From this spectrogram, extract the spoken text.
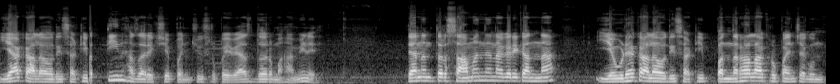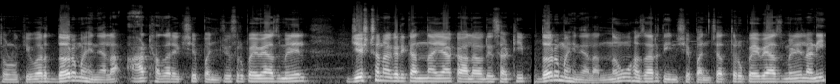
या कालावधीसाठी तीन हजार एकशे पंचवीस रुपये व्याज दरमहा मिळेल. त्यानंतर सामान्य नागरिकांना एवढ्या कालावधीसाठी पंधरा लाख रुपयांच्या गुंतवणुकीवर दर महिन्याला आठ हजार एकशे पंचवीस रुपये व्याज मिळेल. ज्येष्ठ नागरिकांना या कालावधीसाठी दर महिन्याला नऊ हजार तीनशे पंच्याहत्तर रुपये व्याज मिळेल आणि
